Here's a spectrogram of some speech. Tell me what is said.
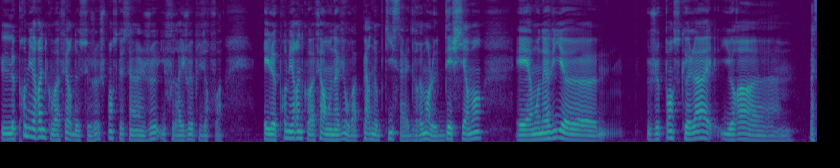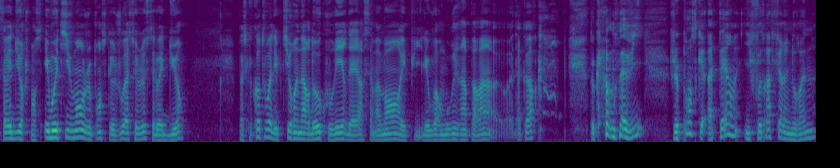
le premier run qu'on va faire de ce jeu, je pense que c'est un jeu, il faudra y jouer plusieurs fois. Et le premier run qu'on va faire, à mon avis, on va perdre nos petits, ça va être vraiment le déchirement. Et à mon avis, euh, je pense que là, il y aura. Euh, bah, ça va être dur, je pense. Émotivement, je pense que jouer à ce jeu, ça doit être dur. Parce que quand on voit des petits renardos courir derrière sa maman et puis les voir mourir un par un, euh, d'accord Donc à mon avis, je pense qu'à terme, il faudra faire une run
